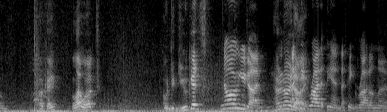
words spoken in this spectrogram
Oh. Okay. Well, that worked. Oh, did you get? No, you died. How did I know I die? think right at the end. I think right on the.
